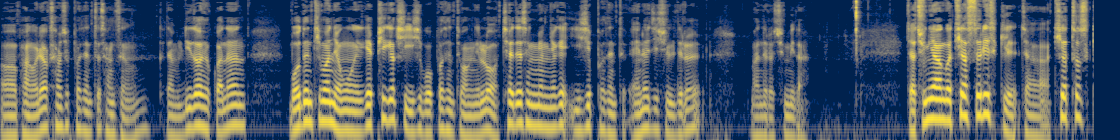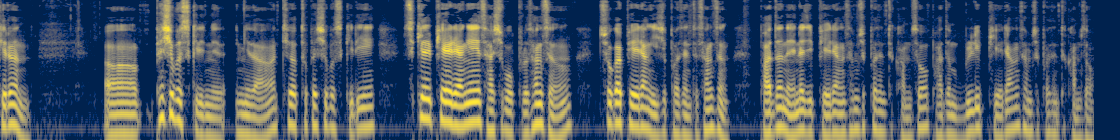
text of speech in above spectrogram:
어, 방어력 30% 상승. 그다음 리더 효과는 모든 팀원 영웅에게 피격 시 25% 확률로 최대 생명력의 20% 에너지 쉴드를 만들어 줍니다. 자, 중요한 거 티어 3 스킬. 자, 티어 2 스킬은 어, 패시브 스킬입니다. 티어 2 패시브 스킬이 스킬 피해량의 45% 상승, 추가 피해량 20% 상승, 받은 에너지 피해량 30% 감소, 받은 물리 피해량 30% 감소.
